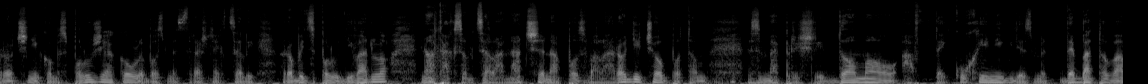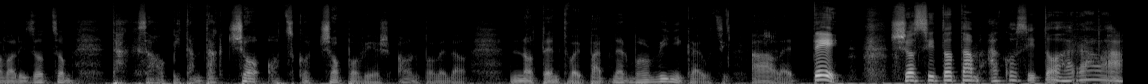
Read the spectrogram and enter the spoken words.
ročníkom spolužiakov, lebo sme strašne chceli robiť spolu divadlo. No tak som celá nadšená, pozvala rodičov, potom sme prišli domov a v tej kuchyni, kde sme debatovávali s otcom, tak sa ho pýtam, tak čo, ocko, čo povieš? A on povedal, no ten tvoj partner bol vynikajúci, ale ty, čo si to tam, ako si to hrala?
